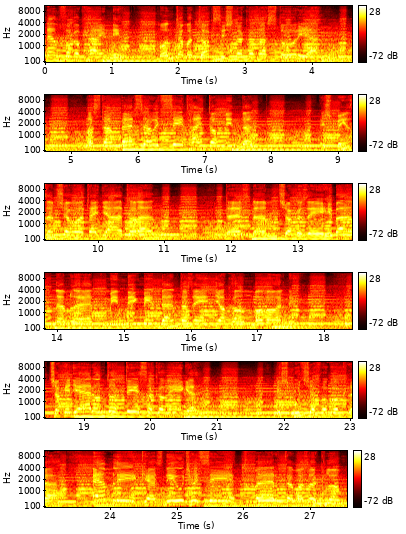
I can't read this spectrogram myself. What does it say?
nem fogok hányni Mondtam a taxisnak az asztórián Aztán persze, hogy széthánytam mindent És pénzem se volt egyáltalán. De ez nem csak az én hibám Nem lehet mindig mindent az én nyakamba varni. Csak egy elrontott éjszaka vége És úgyse fogok rá emlékezni Úgyhogy szétvertem az öklöm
